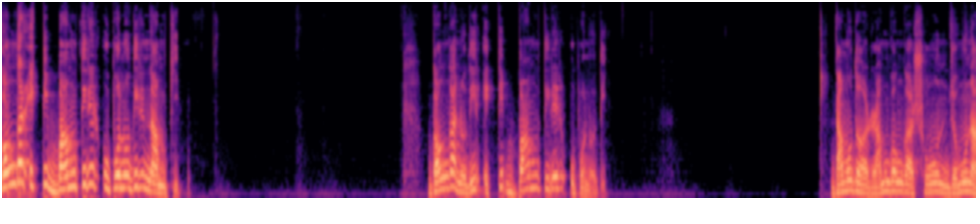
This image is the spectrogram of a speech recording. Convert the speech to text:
গঙ্গার একটি বাম তীরের উপনদীর নাম কি? গঙ্গা নদীর একটি বাম তীরের উপনদী। দামোদর, রামগঙ্গা, সোন, যমুনা,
